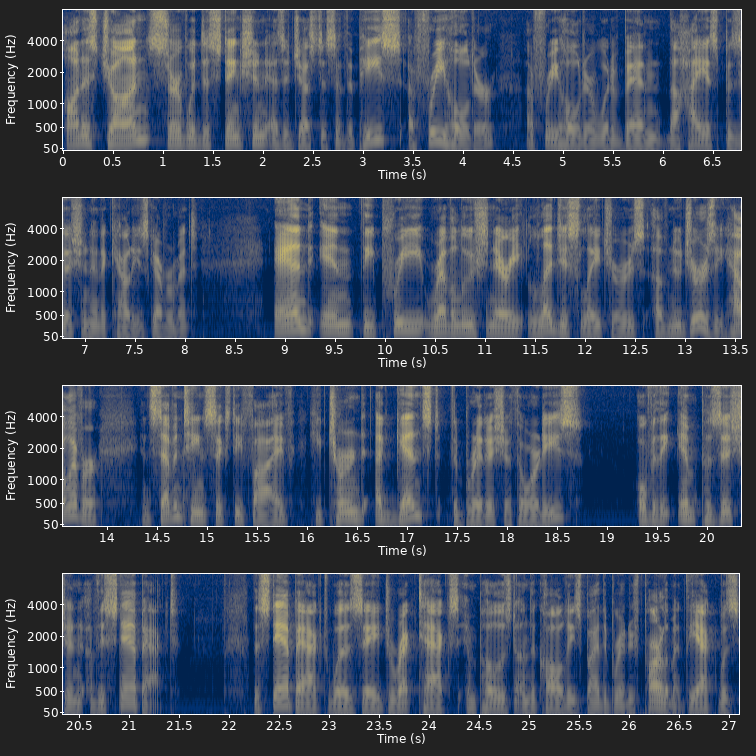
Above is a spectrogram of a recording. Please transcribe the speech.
Honest John served with distinction as a justice of the peace, a freeholder. A freeholder would have been the highest position in a county's government, and in the pre revolutionary legislatures of New Jersey. However, in 1765, he turned against the British authorities over the imposition of the Stamp Act. The Stamp Act was a direct tax imposed on the colonies by the British Parliament. The act was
